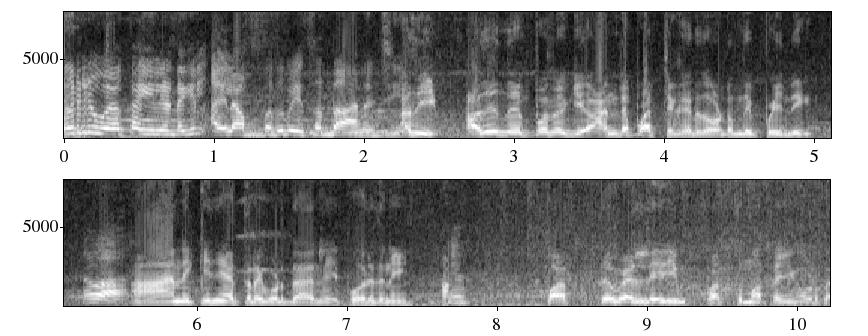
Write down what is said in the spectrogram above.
ഒരു രൂപ കയ്യിലുണ്ടെങ്കിൽ അതിൽ അമ്പത് പൈസ ദാനം ചെയ്യും. അതെ അത് ഇപ്പൊ നോക്കിയോ? എന്റെ പച്ചക്കറി തോട്ടം ഇപ്പൊ ഉണ്ട്. ആനയ്ക്ക് ഞാൻ എത്ര കൊടുത്താലേ പോരുന്നേ പത്ത് വെള്ളരിയും പത്ത് മത്തങ്ങയും കൊടുത്ത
